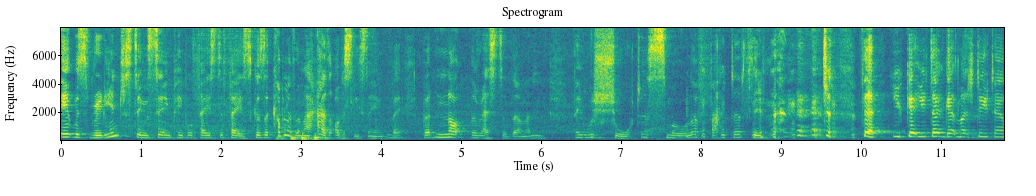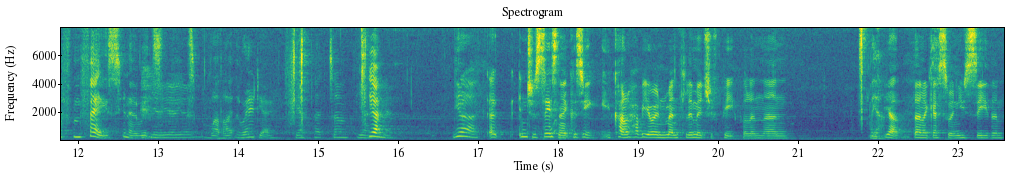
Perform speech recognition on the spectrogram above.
it was really interesting seeing people face to face because a couple of them I had obviously seen, fa- but not the rest of them. And they were shorter, smaller, fatter, thinner. Just- you get you don't get much detail from face, you know. It's, it's well like the radio. Yeah, but, um, yeah. yeah, uh, interesting, isn't it? Because you, you kind of have your own mental image of people, and then yeah. yeah, then I guess when you see them,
